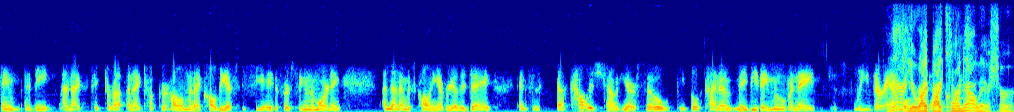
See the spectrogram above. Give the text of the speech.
came at me, and I picked her up and I took her home, and I called the SPCA the first thing in the morning, and then I was calling every other day. And a college town here, so people kind of maybe they move and they just leave their animals. Yeah, you're right by. Cornell there, sure.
